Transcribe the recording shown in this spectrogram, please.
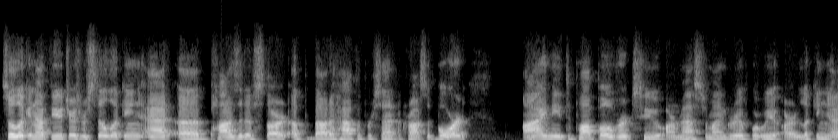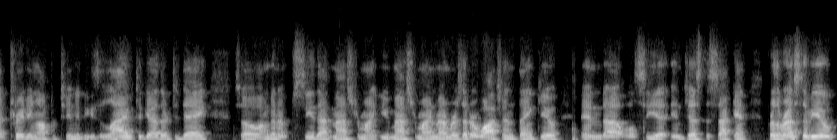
So looking at futures, we're still looking at a positive start up about a half a percent across the board. I need to pop over to our mastermind group where we are looking at trading opportunities live together today. So I'm going to see that mastermind, you mastermind members that are watching. Thank you. And uh, we'll see you in just a second. For the rest of you,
